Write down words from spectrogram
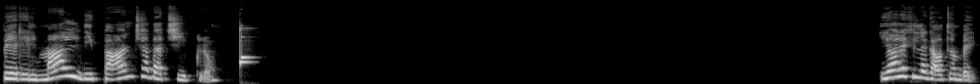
per il mal di pancia da ciclo? E olha que legal também.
